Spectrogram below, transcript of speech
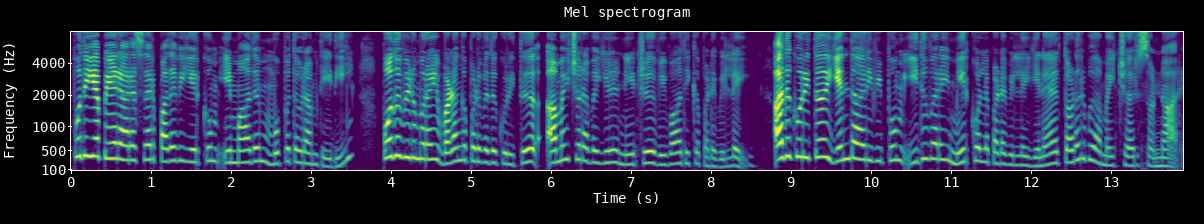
புதிய பேரரசர் பதவியேற்கும் இம்மாதம் முப்பத்தோராம் தேதி பொது விடுமுறை வழங்கப்படுவது குறித்து அமைச்சரவையில் நேற்று விவாதிக்கப்படவில்லை. அது குறித்து எந்த அறிவிப்பும் இதுவரை மேற்கொள்ளப்படவில்லை என தொடர்பு அமைச்சர் சொன்னார்.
